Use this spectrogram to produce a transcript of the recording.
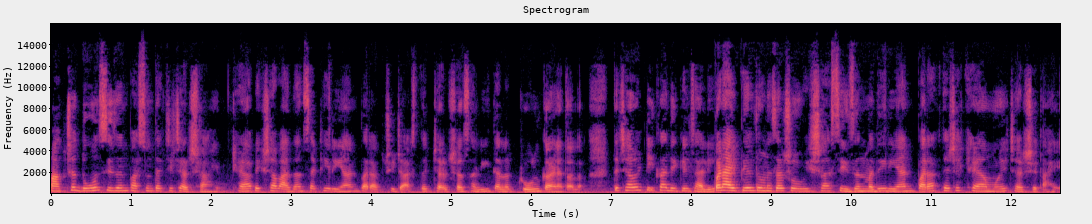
मागच्या दोन सीझनपासून त्याची चर्चा आहे. खेळापेक्षा वादांसाठी रियान परागची जास्त चर्चा झाली त्याला ट्रोल करण्यात आलं. त्याच्यावर टीका देखील झाली. पण आय पी एल दोन हजार चोवीसच्या सीझनमध्ये रियान पराग त्याच्या खेळामुळे चर्चेत आहे.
